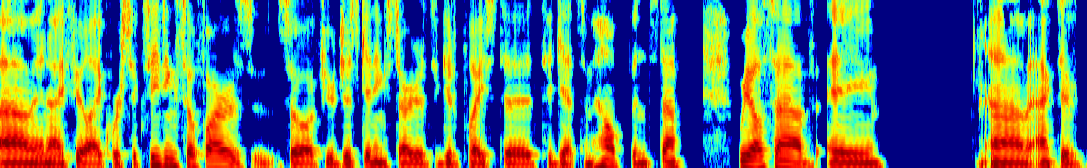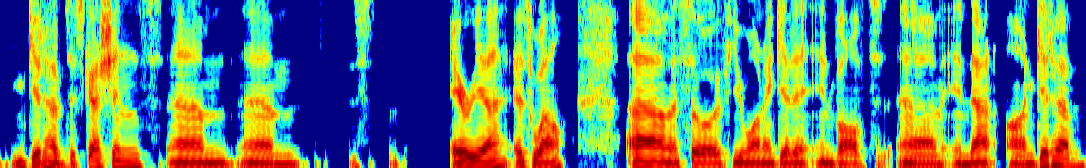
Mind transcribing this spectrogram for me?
um, and I feel like we're succeeding so far. So if you're just getting started, it's a good place to to get some help and stuff. We also have a um, active GitHub discussions um, um area as well. Um, so if you want to get involved um, in that on GitHub.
